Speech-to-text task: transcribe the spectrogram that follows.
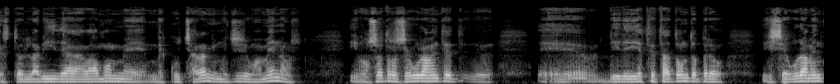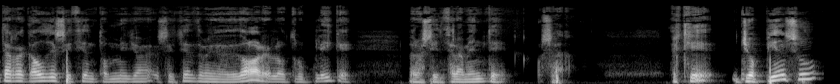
esto en la vida, vamos, me, escucharán ni muchísimo menos. Y vosotros seguramente eh, eh, diréis, este está tonto, pero, y seguramente recaude 600 millones, 600 millones de dólares, lo triplique. Pero sinceramente, o sea, es que yo pienso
